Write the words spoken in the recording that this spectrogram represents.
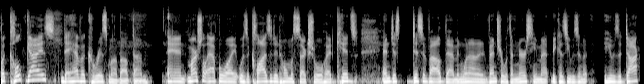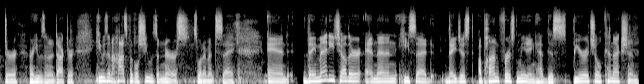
But cult guys, they have a charisma about them. And Marshall Applewhite was a closeted homosexual who had kids and just disavowed them and went on an adventure with a nurse he met because he was in a he was a doctor or he wasn't a doctor. He was in a hospital, she was a nurse, is what I meant to say. And they met each other and then he said they just upon first meeting had this spiritual connection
